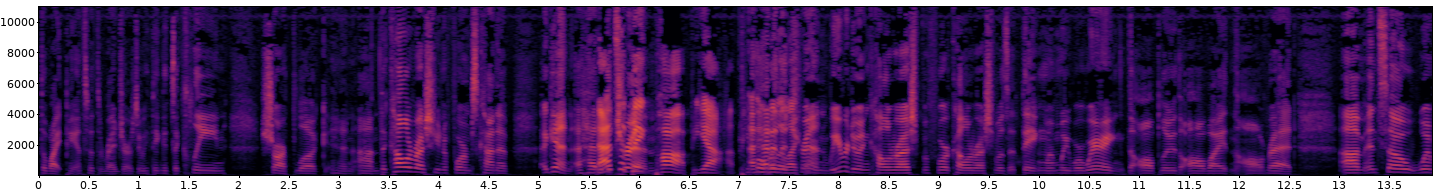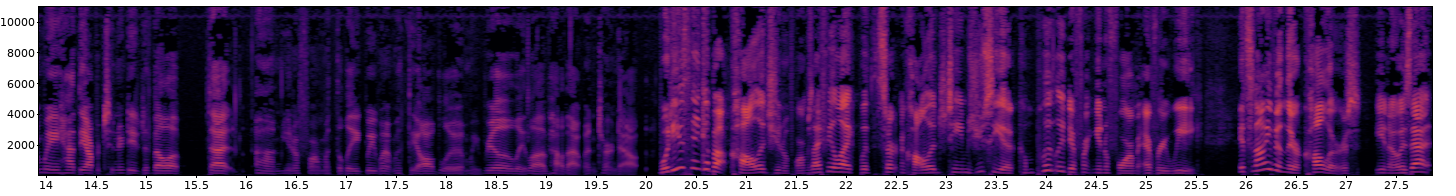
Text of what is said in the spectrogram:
the white pants with the red jersey. We think it's a clean, sharp look, and um, the color rush uniforms kind of again ahead That's of the trend. That's a big pop, yeah. People ahead really of the like trend. That. We were doing color rush before color rush was a thing when we were wearing the all blue, the all white, and the all red. Um, and so when we had the opportunity to develop that um, uniform with the league, we went with the all blue, and we really love how that one turned out. What do you think about college uniforms? I feel like with certain college teams, you see a completely different uniform every week it's not even their colors. You know, is that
